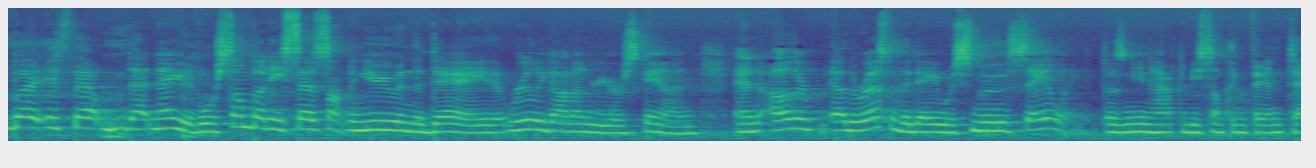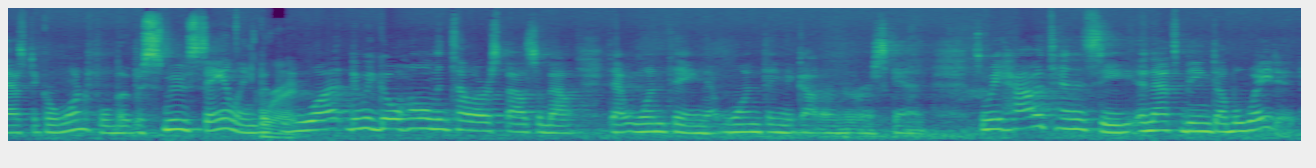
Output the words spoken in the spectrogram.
but it's that that negative, or somebody says something to you in the day that really got under your skin, and other uh, the rest of the day was smooth sailing. Doesn't even have to be something fantastic or wonderful, but it was smooth sailing. But Right. what do we go home and tell our spouse about that one thing, that one thing that got under our skin? So we have a tendency, and that's being double weighted.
